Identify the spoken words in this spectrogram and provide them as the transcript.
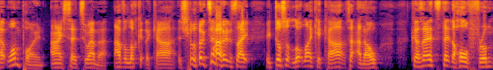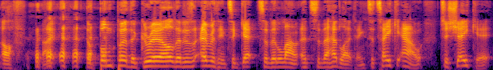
At one point, I said to Emma, "Have a look at the car." And she looked out, and it's like it doesn't look like a car. I, like, I know, because I had to take the whole front off, right? the bumper, the grill, that is everything to get to the lamp, uh, to the headlight thing, to take it out, to shake it,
